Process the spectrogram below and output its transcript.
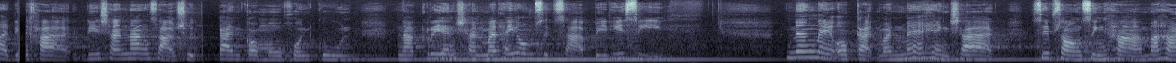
วัสดีค่ะ ดิฉันนางสาวชุติการก่อมงคลกูล นักเรียนชั้นมัธยมศึกษาปีที่ 4 เนื่องในโอกาสวันแม่แห่งชาติ 12 สิงหามหา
